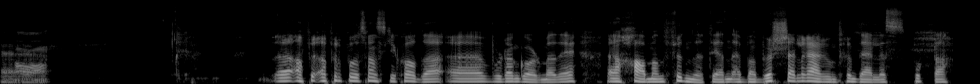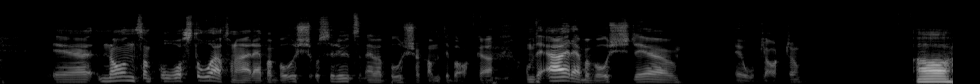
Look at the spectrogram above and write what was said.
Eh, ja. Eh, ap apropos svenske KD, eh, hvordan går det med de? Eh, har man funnet igjen Ebba Busch, eller er hun fremdeles borte? Någon som påstår att hon är Ebba Busch och ser ut som Ebba Busch har kommit tillbaka. Om det är Ebba Busch, det är oklart. Ja,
